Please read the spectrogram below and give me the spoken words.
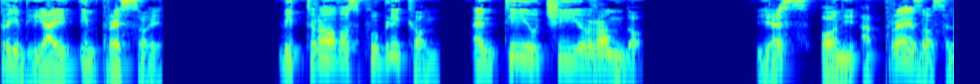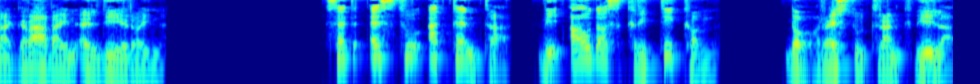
pri viai impressoi. Vi trovos publicon en tiu ci rondo Yes, oni apresos la gravain eldiroin. Sed estu attenta, vi audos criticon. Do restu tranquila,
